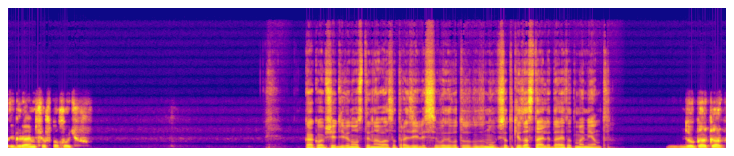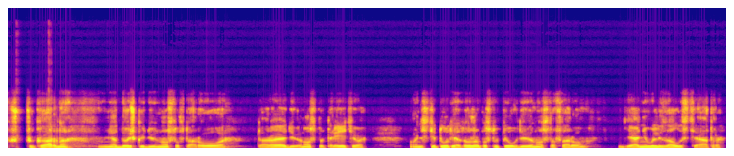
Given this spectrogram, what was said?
Играем все, что хочешь. Как вообще 90-е на вас отразились? Вы вот, ну, все-таки застали, да, этот момент? Да как, как, шикарно. У меня дочка 92-го, вторая 93-го. В институт я тоже поступил в 92-м. Я не вылезал из театра.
